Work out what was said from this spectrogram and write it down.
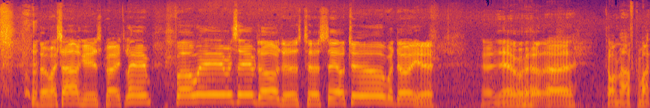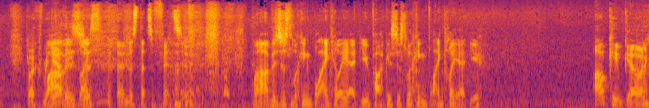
Though my song is quite lame, for we received orders to sail to Wadoya. And then, well, uh, come on, Marv, come on. Work with me Marv here. is He's like, just- Ernest, that's offensive. Marv is just looking blankly at you. Puck is just looking blankly at you. I'll keep going.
